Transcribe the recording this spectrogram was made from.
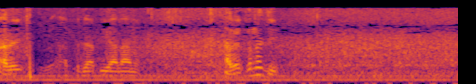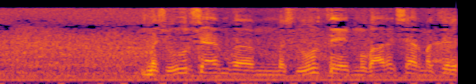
ارے پنجابی آنا ارے کو نا جی۔ مشہور شہر مشہور تھے مبارک شہر مکے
